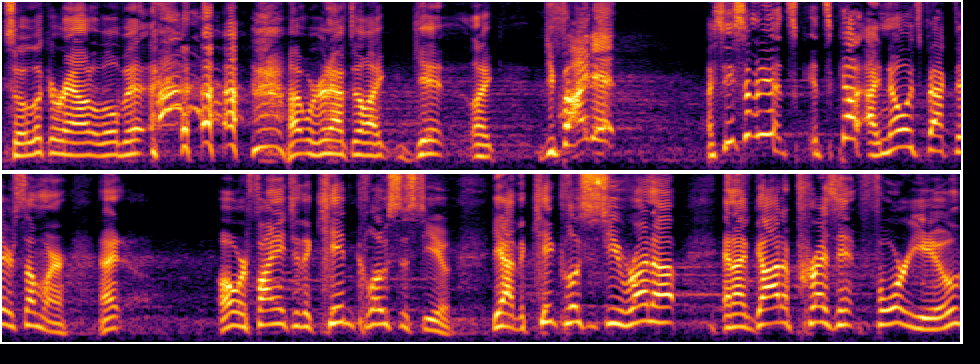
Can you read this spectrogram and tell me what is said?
So look around a little bit. uh, we're going to have to like get like, do you find it? I see somebody that's, it's got, I know it's back there somewhere. I, oh, we're finding it to the kid closest to you. Yeah, the kid closest to you, run up, and I've got a present for you.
